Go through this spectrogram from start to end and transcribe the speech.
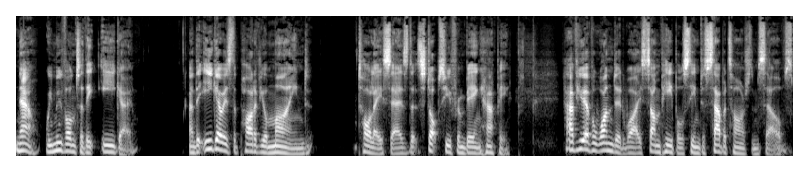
Now, we move on to the ego. And the ego is the part of your mind, Tolle says, that stops you from being happy. Have you ever wondered why some people seem to sabotage themselves?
